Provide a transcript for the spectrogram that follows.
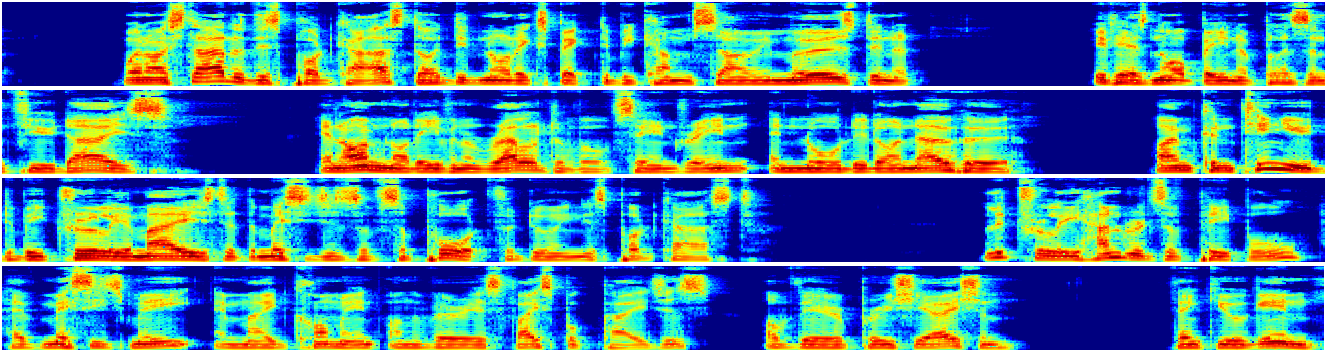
When I started this podcast, I did not expect to become so immersed in it. It has not been a pleasant few days and I'm not even a relative of Sandrine, and nor did I know her. I am continued to be truly amazed at the messages of support for doing this podcast. Literally hundreds of people have messaged me and made comment on the various Facebook pages of their appreciation. Thank you again.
